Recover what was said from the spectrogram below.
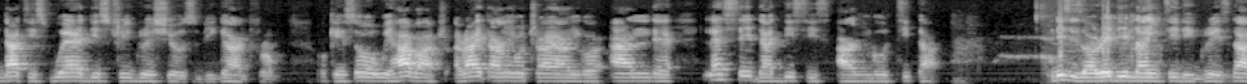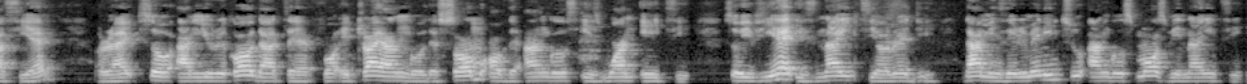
that is where these trig ratios began from. Okay, so we have a right angle triangle, and uh, let's say that this is angle theta. This is already 90 degrees. That's here. Right. So, and you recall that uh, for a triangle, the sum of the angles is 180. So, if here is 90 already, that means the remaining two angles must be 90.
